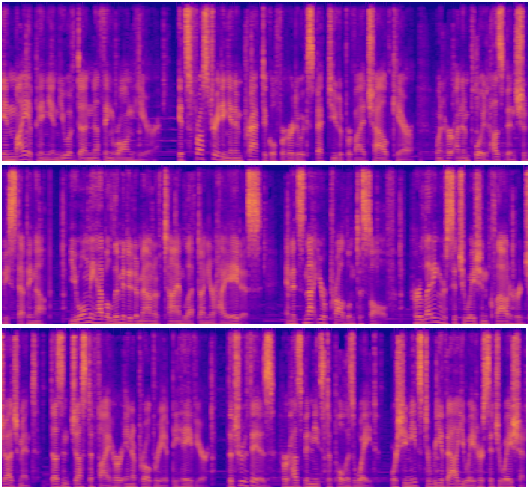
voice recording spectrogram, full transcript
In my opinion, you have done nothing wrong here. It's frustrating and impractical for her to expect you to provide childcare when her unemployed husband should be stepping up. You only have a limited amount of time left on your hiatus, and it's not your problem to solve. Her letting her situation cloud her judgment doesn't justify her inappropriate behavior. The truth is, her husband needs to pull his weight, or she needs to reevaluate her situation.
